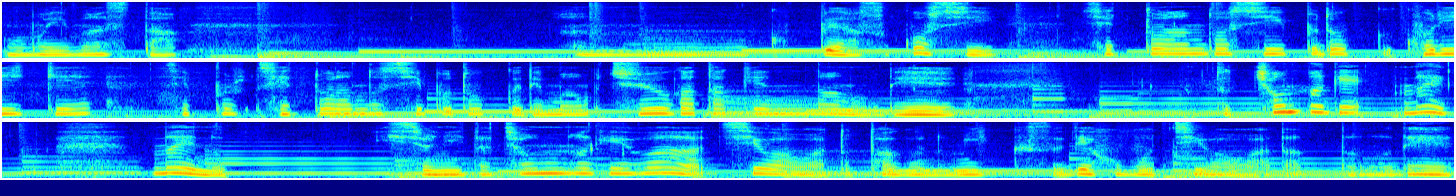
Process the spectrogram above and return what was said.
思いました。あのー、コッペは少しシェットランドシープドッグコリー系セットランドシープドッグで、まあ、中型犬なのでちょんまげ前前の一緒にいたちょんまげはチワワとパグのミックスでほぼチワワだったので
